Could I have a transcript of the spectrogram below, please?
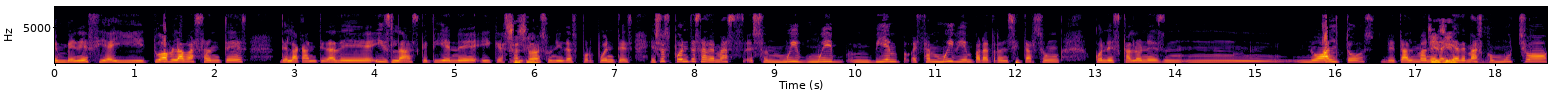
en Venecia y tú hablabas antes de la cantidad de islas que tiene y que están todas unidas por puentes. Esos puentes además son muy muy bien están muy bien para transitar, son con escalones mm, no altos de tal manera y además con mucho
